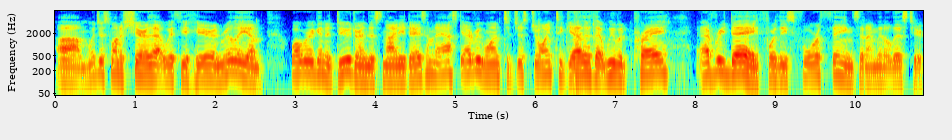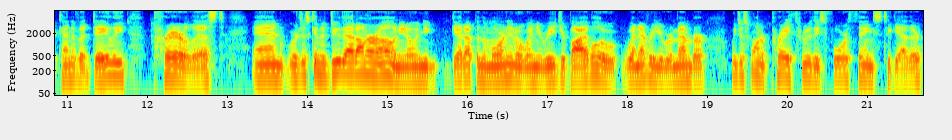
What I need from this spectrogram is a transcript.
um, we just want to share that with you here and really um, what we're going to do during this 90 days i'm going to ask everyone to just join together that we would pray every day for these four things that I'm going to list here, kind of a daily prayer list. And we're just going to do that on our own. You know, when you get up in the morning or when you read your Bible or whenever you remember, we just want to pray through these four things together.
